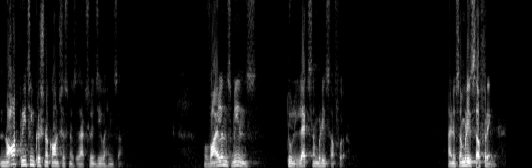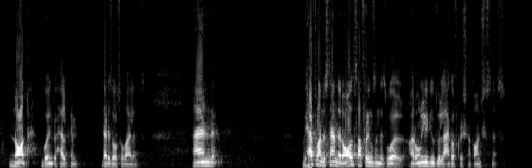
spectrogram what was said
Not preaching Krishna consciousness is actually Jiva Himsa. Violence means to let somebody suffer. And if somebody is suffering, not going to help him, that is also violence. And we have to understand that all sufferings in this world are only due to lack of Krishna consciousness.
